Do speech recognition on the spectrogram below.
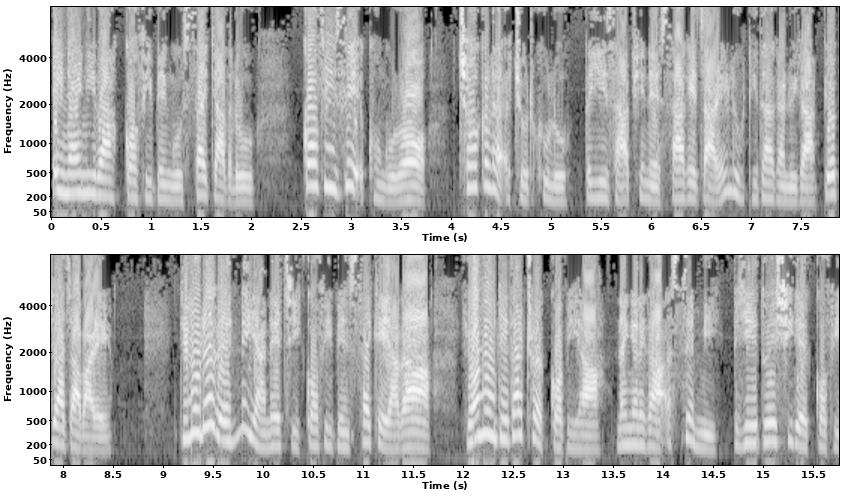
အိမ်တိုင်းနီးပါး ကော်ဖီပင်ကို စိုက်ကြသလို ကော်ဖီစိတ်အခွန်ကိုတော့ ချောကလက် အချိုတစ်ခုလိုတရေစာဖြစ်နေစားခဲ့ကြတယ်လို့ ဒေသခံတွေက ပြောပြကြပါတယ်။ဒီလိုနဲ့ပဲ200နဲ့ချီ ကော်ဖီပင်စိုက်ခဲ့ရာက ရွာငံဒေသထွက် ကော်ဖီဟာ နိုင်ငံတကာအဆင့်မီ အရေးသွေးရှိတဲ့ ကော်ဖီ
